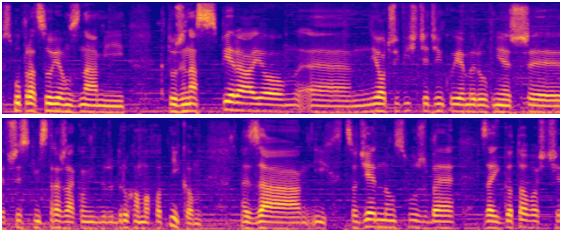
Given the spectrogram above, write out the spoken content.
współpracują z nami, którzy nas wspierają e, i oczywiście dziękujemy również e, wszystkim strażakom i dru- druhom ochotnikom za ich codzienną służbę, za ich gotowość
